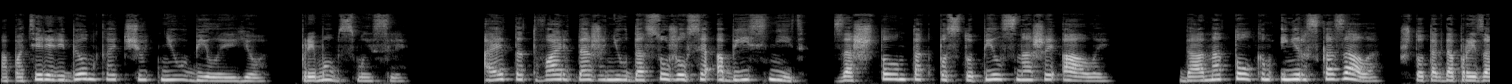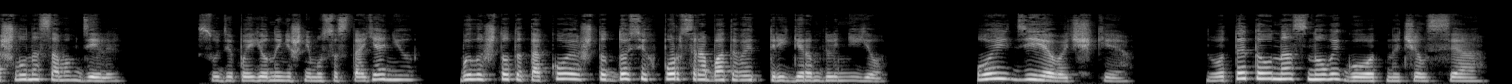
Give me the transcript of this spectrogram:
а потеря ребенка чуть не убила ее, в прямом смысле. А эта тварь даже не удосужился объяснить, за что он так поступил с нашей Аллой. Да она толком и не рассказала, что тогда произошло на самом деле. Судя по ее нынешнему состоянию, было что-то такое, что до сих пор срабатывает триггером для нее. «Ой, девочки, вот это у нас Новый год начался.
